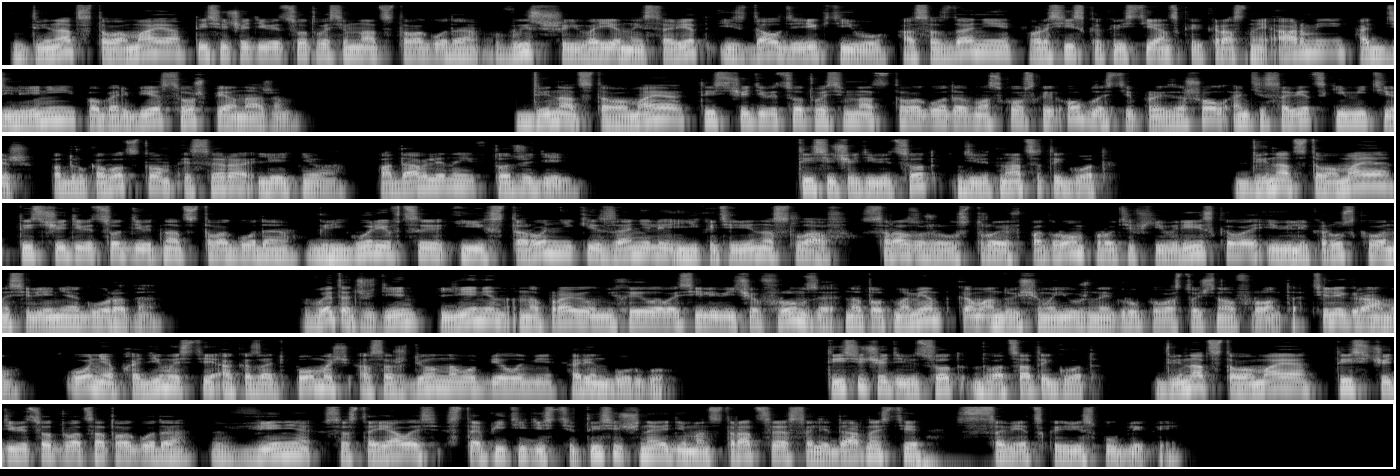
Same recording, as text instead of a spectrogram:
12 мая 1918 года Высший военный совет издал директиву о создании в Российско-крестьянской Красной Армии отделений по борьбе со шпионажем. 12 мая 1918 года в Московской области произошел антисоветский мятеж под руководством эсера Летнего, подавленный в тот же день. 1919 год. 12 мая 1919 года Григорьевцы и их сторонники заняли Екатеринослав, сразу же устроив погром против еврейского и великорусского населения города. В этот же день Ленин направил Михаила Васильевича Фрунзе, на тот момент командующего Южной группы Восточного фронта, телеграмму о необходимости оказать помощь осажденному белыми Оренбургу. 1920 год. 12 мая 1920 года в Вене состоялась 150-тысячная демонстрация солидарности с Советской Республикой.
